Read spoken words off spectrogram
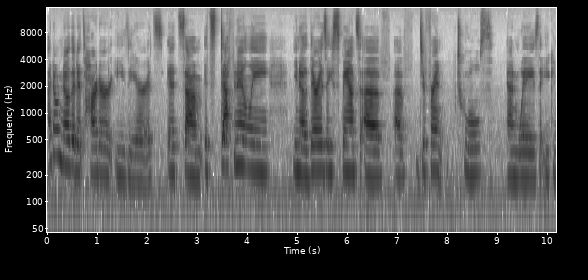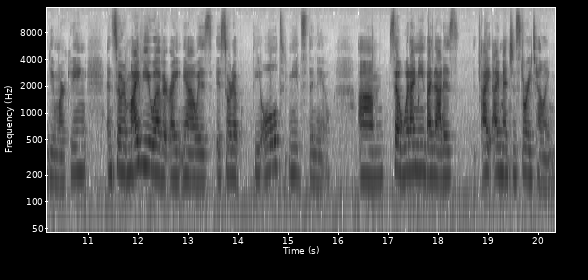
I don't know that it's harder or easier. It's it's um, it's definitely, you know, there is a span of of different tools and ways that you can do marketing, and so my view of it right now is is sort of the old meets the new. Um, so what I mean by that is, I, I mentioned storytelling,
